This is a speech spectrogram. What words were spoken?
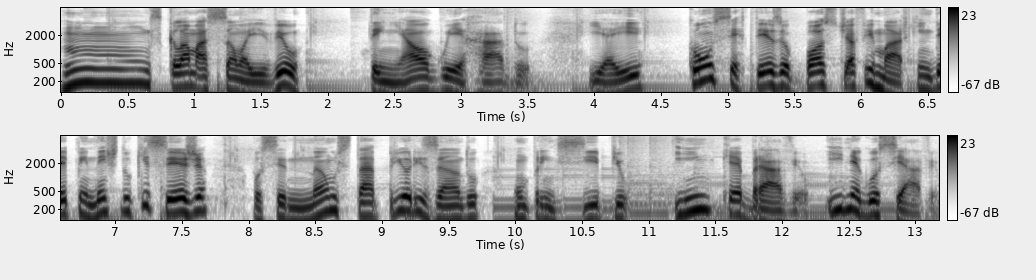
hum, exclamação aí, viu? Tem algo errado. E aí com certeza eu posso te afirmar que, independente do que seja, você não está priorizando um princípio inquebrável, inegociável.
